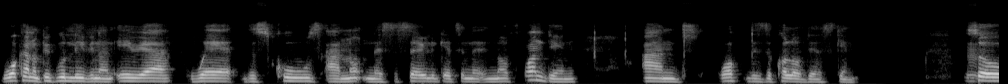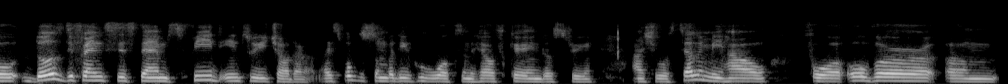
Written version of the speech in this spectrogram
what kind of people live in an area where the schools are not necessarily getting enough funding and what is the color of their skin Mm. so those different systems feed into each other. I spoke to somebody who works in the healthcare industry, and she was telling me how for over um,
